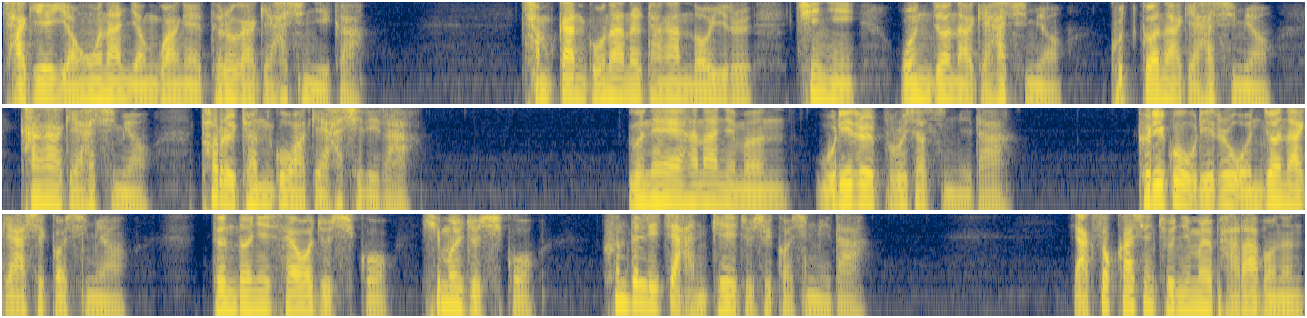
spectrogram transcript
자기의 영원한 영광에 들어가게 하시니가 잠깐 고난을 당한 너희를 친히 온전하게 하시며 굳건하게 하시며 강하게 하시며 털을 견고하게 하시리라. 은혜의 하나님은 우리를 부르셨습니다. 그리고 우리를 온전하게 하실 것이며 든든히 세워주시고 힘을 주시고 흔들리지 않게 해주실 것입니다. 약속하신 주님을 바라보는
